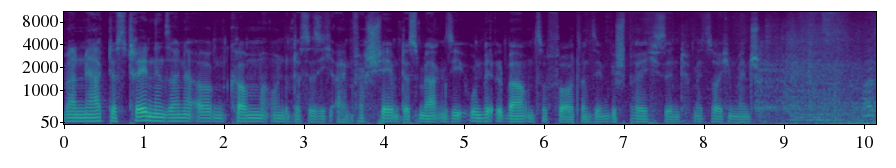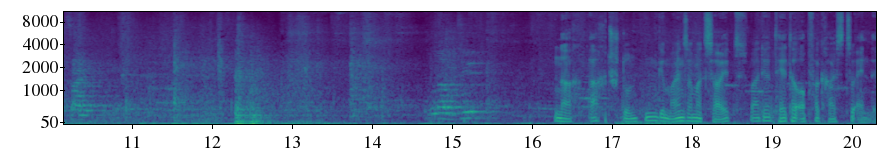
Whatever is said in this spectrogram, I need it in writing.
Man merkt, dass Tränen in seine Augen kommen und dass er sich einfach schämt. Das merken Sie unmittelbar und sofort, wenn Sie im Gespräch sind mit solchen Menschen. Nach acht Stunden gemeinsamer Zeit war der Täter-Opfer-Kreis zu Ende.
